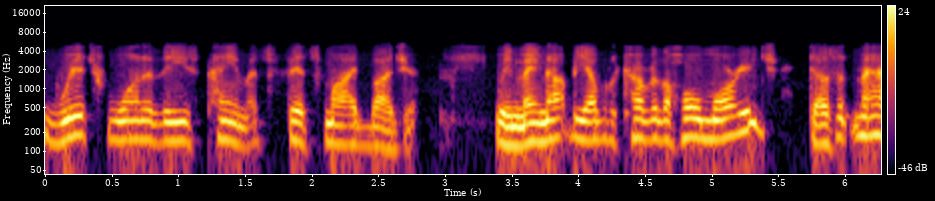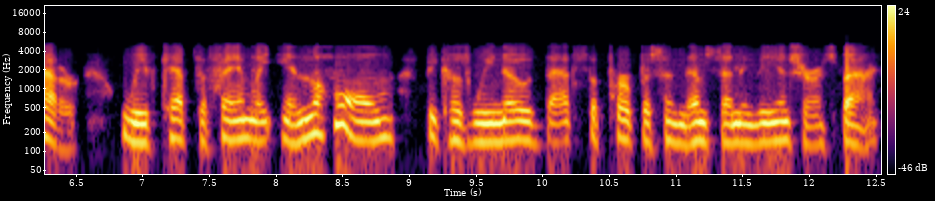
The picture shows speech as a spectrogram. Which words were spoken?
Which one of these payments fits my budget? We may not be able to cover the whole mortgage. Doesn't matter. We've kept the family in the home because we know that's the purpose in them sending the insurance back.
